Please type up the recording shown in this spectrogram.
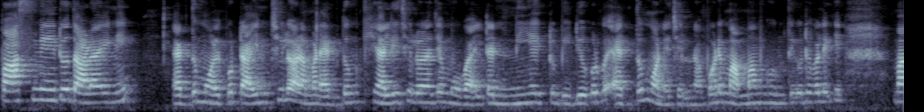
পাঁচ মিনিটও দাঁড়ায়নি। একদম অল্প টাইম ছিল আর আমার একদম খেয়ালই ছিল না যে মোবাইলটা নিয়ে একটু ভিডিও করব, একদম মনে ছিল না। পরে মাম্মাম ঘুম থেকে উঠে বলে কি, মা,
